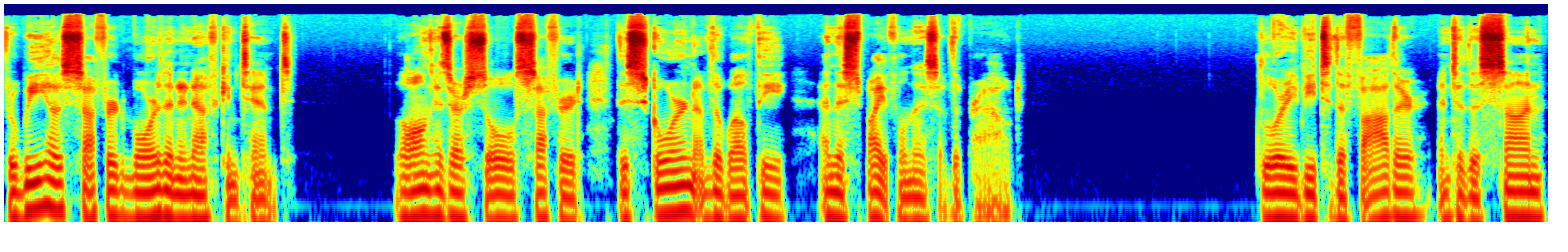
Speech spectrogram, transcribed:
For we have suffered more than enough contempt. Long has our soul suffered the scorn of the wealthy and the spitefulness of the proud. Glory be to the Father, and to the Son,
